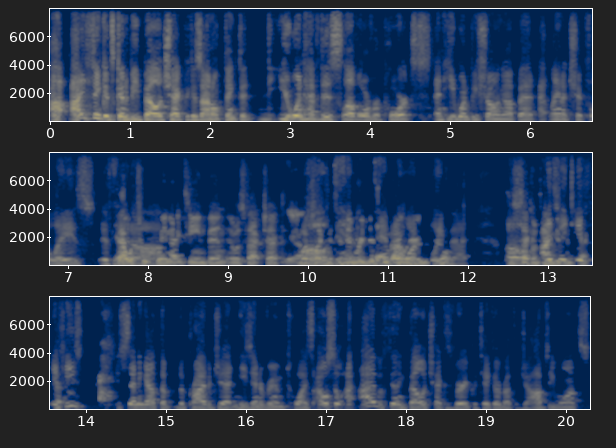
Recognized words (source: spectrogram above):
I, I think it's going to be Belichick because I don't think that you wouldn't have this level of reports, and he wouldn't be showing up at Atlanta Chick Fil A's if That was uh, 2019, Ben. It was fact checked. Yeah. Much like Oh, Mr. damn Henry did damn it, I earlier want in to believe show. that. Um, second I think if, if he's sending out the, the private jet and he's interviewing him twice, I also I, I have a feeling Belichick is very particular about the jobs he wants.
